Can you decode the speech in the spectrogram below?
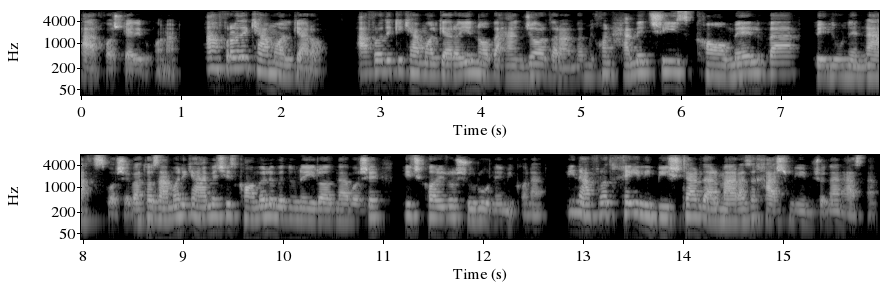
پرخاشگری بکنن. افراد کمالگرا. افرادی که کمالگرایی نابهنجار دارن و می‌خوان همه چیز کامل و بدون نقص باشه و تا زمانی که همه چیز کامل و بدون ایراد نباشه هیچ کاری رو شروع نمی‌کنن. این افراد خیلی بیشتر در معرض خشمگین شدن هستند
